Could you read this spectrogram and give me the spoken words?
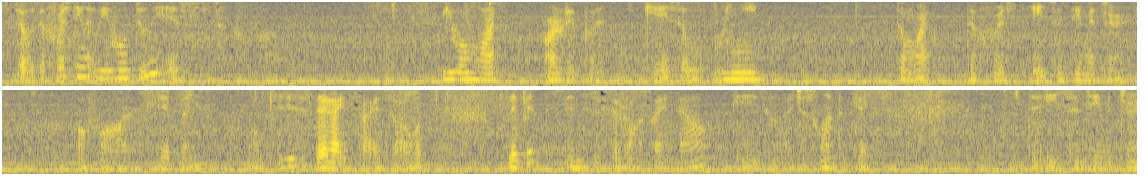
So the first thing that we will do is we will mark our ribbon okay? So we need to mark the first 8 centimeter of our ribbon see this is the right side so I will flip it and this is the wrong side now. Okay so I just want to get the 8 centimeter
